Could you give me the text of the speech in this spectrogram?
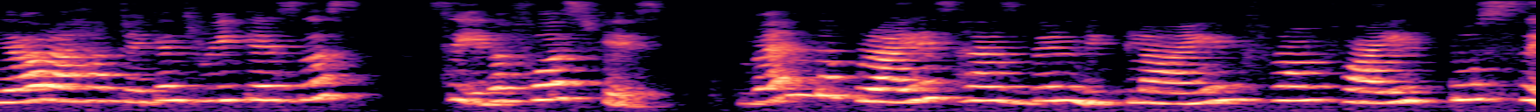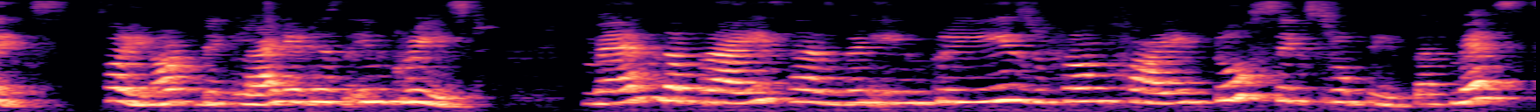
Here I have taken three cases. See the first case. When the price has been declined from 5 to 6. Sorry, not declined, it is increased. When the price has been increased from 5 to 6 rupees. That means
